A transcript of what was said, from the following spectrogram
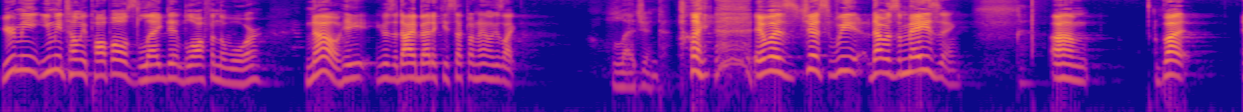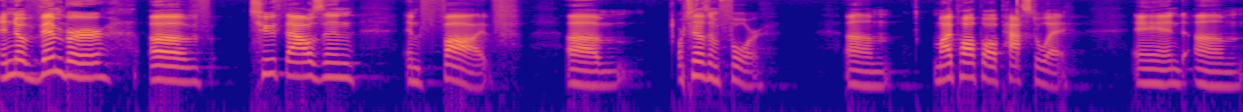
you mean, you mean tell me Papa's leg didn't blow off in the war? No, he, he was a diabetic. He stepped on animal. He was like, legend. like, it was just, we, that was amazing. Um, but in November of 2005, um, or 2004, um, my papa passed away. And um,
